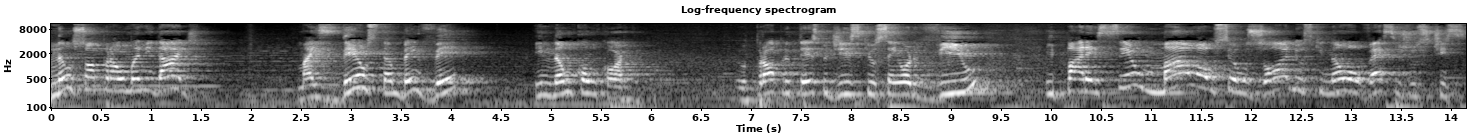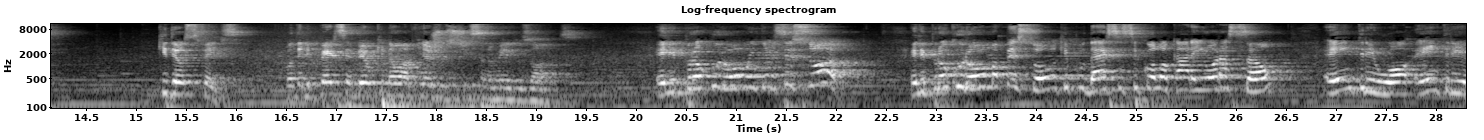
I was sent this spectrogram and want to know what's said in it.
Não só para a humanidade, mas Deus também vê e não concorda. O próprio texto diz que o Senhor viu e pareceu mal aos seus olhos que não houvesse justiça. Que Deus fez quando ele percebeu que não havia justiça no meio dos homens? Ele procurou um intercessor. Ele procurou uma pessoa que pudesse se colocar em oração entre o, entre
